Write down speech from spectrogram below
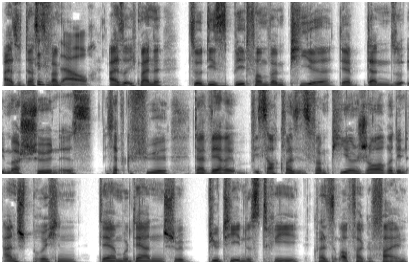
Also das ist es auch. Also ich meine, so dieses Bild vom Vampir, der dann so immer schön ist. Ich habe Gefühl, da wäre ist auch quasi das Vampir-Genre den Ansprüchen der modernen Beauty-Industrie quasi zum Opfer gefallen.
